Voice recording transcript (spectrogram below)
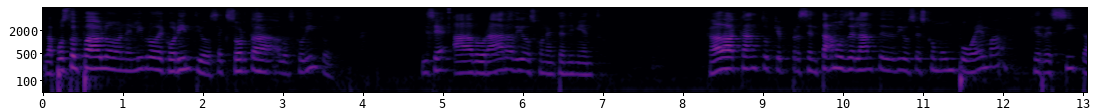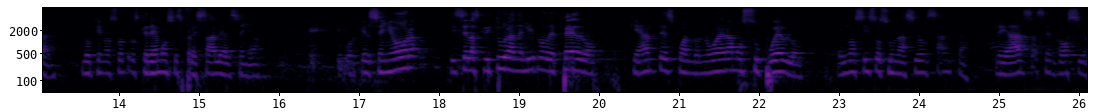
El apóstol Pablo en el libro de Corintios exhorta a los corintios. Dice, a adorar a Dios con entendimiento. Cada canto que presentamos delante de Dios es como un poema que recita lo que nosotros queremos expresarle al Señor. Porque el Señor, dice la escritura en el libro de Pedro, que antes cuando no éramos su pueblo, él nos hizo su nación santa, real sacerdocio.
